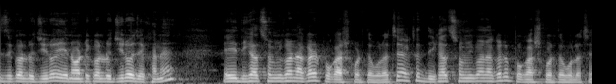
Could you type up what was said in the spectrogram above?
is equal to zero a not equal to zero যেখানে এই দ্বিঘাত সমীকরণ আকারে প্রকাশ করতে বলেছে, একটা দ্বিঘাত সমীকরণ আকারে প্রকাশ করতে বলেছে।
